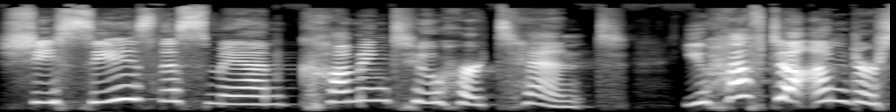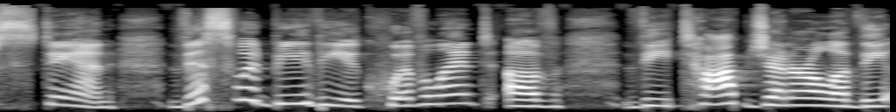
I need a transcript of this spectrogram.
she sees this man coming to her tent. You have to understand, this would be the equivalent of the top general of the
